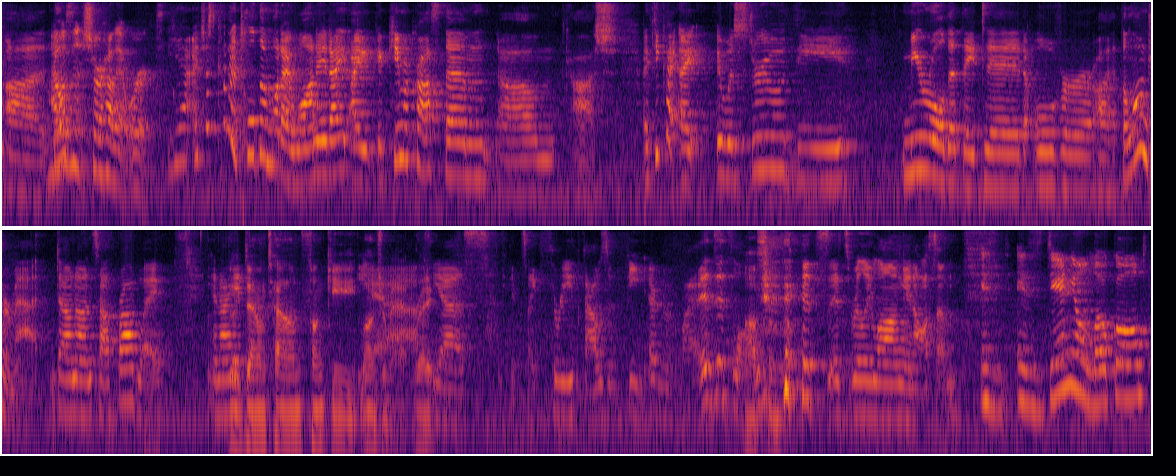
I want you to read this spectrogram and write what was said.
Uh, I wasn't sure how that worked. Yeah, I just kind of told them what I wanted. I, I came across them. Um, gosh, I think I, I it was through the mural that they did over uh, at the laundromat down on South Broadway, and I The had- downtown funky laundromat, yeah, right? Yes, it's like three thousand feet. I don't know why. It's, it's long. Awesome. it's it's really long and awesome. Is is Daniel local?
